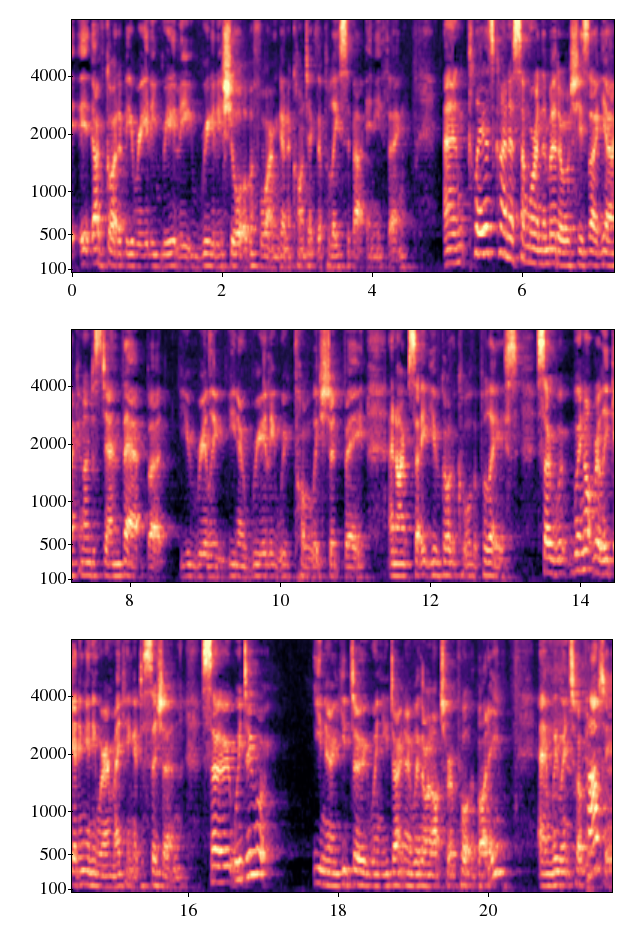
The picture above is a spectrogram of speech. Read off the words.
I've got to be really, really, really sure before I'm going to contact the police about anything. And Claire's kind of somewhere in the middle. She's like, yeah, I can understand that, but you really, you know, really, we probably should be. And I'm saying, you've got to call the police. So we're not really getting anywhere and making a decision. So we do what, you know, you do when you don't know whether or not to report the body. And we went to a party.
